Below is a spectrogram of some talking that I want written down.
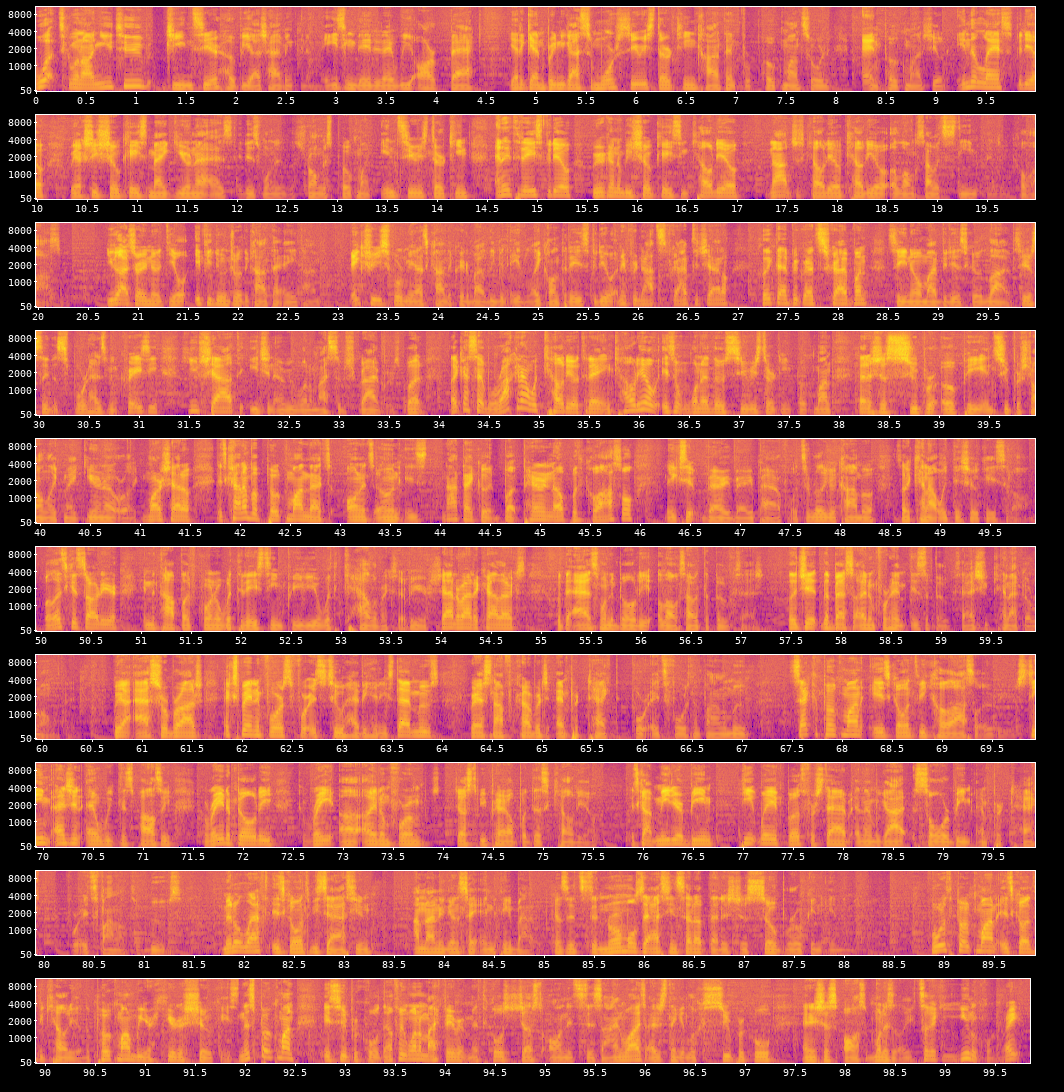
What's going on YouTube? Jeans here. Hope you guys are having an amazing day today. We are back yet again bringing you guys some more Series 13 content for Pokemon Sword and Pokemon Shield. In the last video, we actually showcased Magearna as it is one of the strongest Pokemon in Series 13. And in today's video, we're going to be showcasing Keldeo, not just Keldeo, Keldeo alongside with Steam Engine Coalossal. You guys already know the deal. If you do enjoy the content anytime, Make sure you support me as content creator by leaving a like on today's video. And if you're not subscribed to the channel, click that big red subscribe button so you know my videos go live. Seriously, the support has been crazy. Huge shout out to each and every one of my subscribers. But like I said, we're rocking out with Keldeo today. And Keldeo isn't one of those Series 13 Pokemon that is just super OP and super strong like Magearna or like Marshadow. It's kind of a Pokemon that's on its own is not that good. But pairing up with Coalossal makes it very, very powerful. It's a really good combo. So I cannot wait to showcase it all. But let's get started here in the top left corner with today's team preview with Calyrex over here. Shadow Rider Calyrex with the As One ability alongside with the Focus Sash. Legit, the best item for him is the Focus Sash. You cannot go wrong with it. We got Astral Barrage, Expanding Force for its two heavy hitting stab moves, Grass Knot for coverage, and Protect for its fourth and final move. Second Pokemon is going to be Coalossal over here. Steam Engine and Weakness Policy. Great ability, great uh, item for him just to be paired up with this Keldeo. It's got Meteor Beam, Heat Wave, both for stab, and then we got Solar Beam and Protect for its final two moves. Middle left is going to be Zacian. I'm not even going to say anything about it because it's the normal Zacian setup that is just so broken in the middle. Fourth Pokemon is going to be Keldeo, the Pokemon we are here to showcase. And this Pokemon is super cool. Definitely one of my favorite mythicals just on its design-wise. I just think it looks super cool and it's just awesome. What is it like? It's like a unicorn, right?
